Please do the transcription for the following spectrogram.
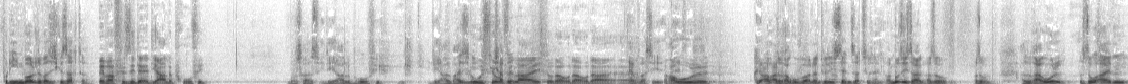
von ihnen wollte, was ich gesagt habe. Wer war für Sie der ideale Profi? Was heißt ideale Profi? Ideal weiß ich Lucio nicht. Lucio vielleicht oder oder oder äh, ja, was, Raoul. Ja, also Raoul war natürlich sensationell. Muss ich sagen, also also, also Raoul, so einen,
